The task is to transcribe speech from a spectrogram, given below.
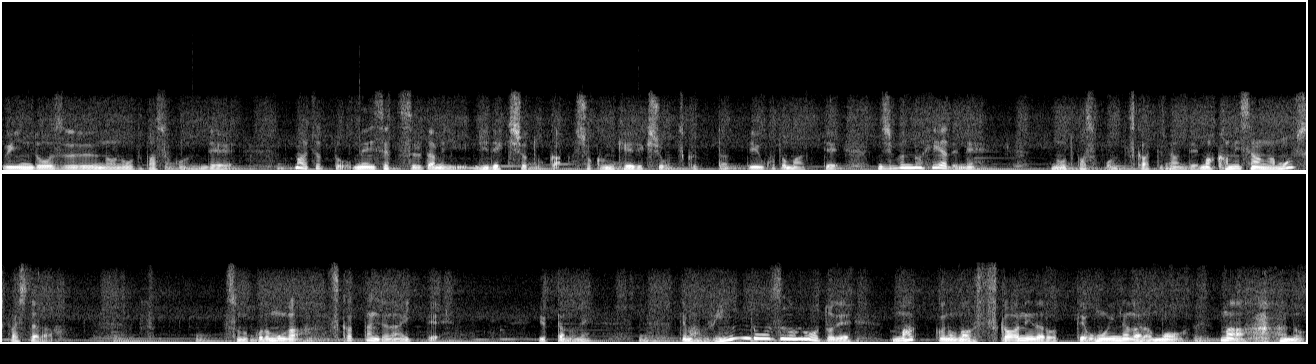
Windows のノートパソコンで、まあちょっと面接するために履歴書とか職務経歴書を作ったっていうこともあって、自分の部屋でね、ノートパソコン使ってたんで、まあ、かみさんがもしかしたら、その子供が使ったんじゃないって言ったのね。で、まあ、Windows のノートで Mac のマウス使わねえだろうって思いながらも、まあ、あの、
